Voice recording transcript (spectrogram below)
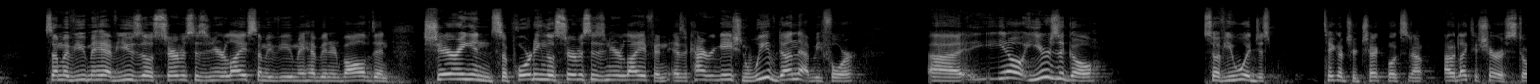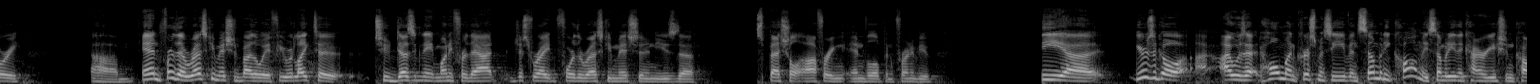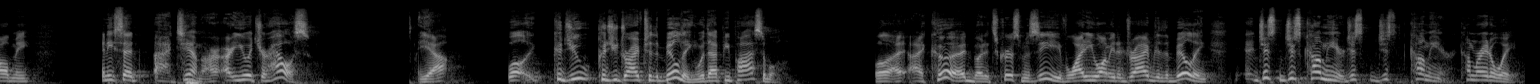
Some of you may have used those services in your life. Some of you may have been involved in sharing and supporting those services in your life. And as a congregation, we've done that before. Uh, you know, years ago, so if you would just take out your checkbooks, and I, I would like to share a story. Um, and for the rescue mission, by the way, if you would like to, to designate money for that, just write for the rescue mission and use the special offering envelope in front of you. The, uh, years ago, I, I was at home on Christmas Eve, and somebody called me, somebody in the congregation called me, and he said, uh, Jim, are, are you at your house? Yeah. Well, could you, could you drive to the building? Would that be possible? Well, I, I, could, but it's Christmas Eve. Why do you want me to drive to the building? Just, just come here. Just, just come here. Come right away.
